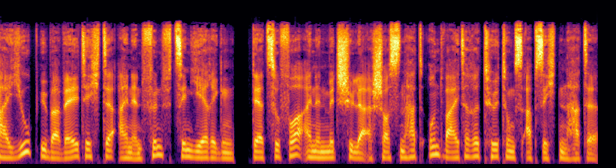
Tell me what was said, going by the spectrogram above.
Ayub überwältigte einen 15-Jährigen, der zuvor einen Mitschüler erschossen hat und weitere Tötungsabsichten hatte.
